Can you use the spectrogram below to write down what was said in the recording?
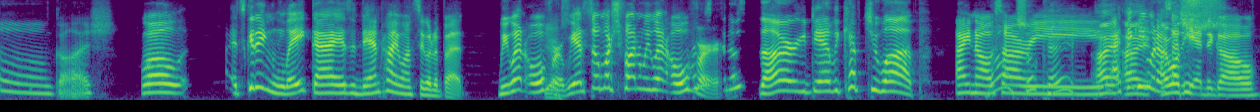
oh gosh. well, it's getting late, guys, and Dan probably wants to go to bed. We went over. Yes. We had so much fun. We went over. I'm so sorry, Dan. We kept you up. I know. No, it's sorry. okay. I, I- think he I- would I have said he had to go.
